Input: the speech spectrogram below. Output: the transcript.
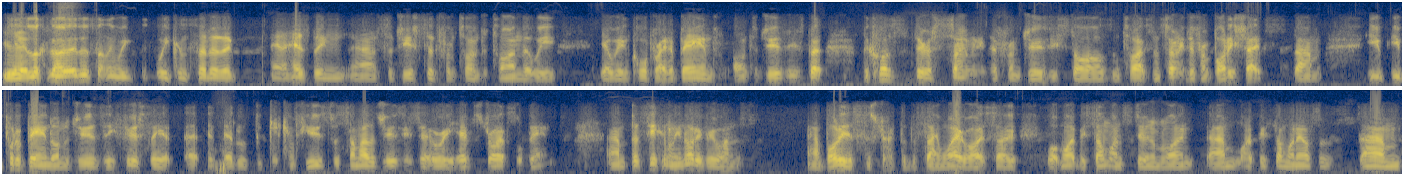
yeah, look, no, it is something we we considered, it, and it has been uh, suggested from time to time that we yeah we incorporate a band onto jerseys, but because there are so many different jersey styles and types and so many different body shapes. Um, you, you put a band on a jersey, firstly, it, it, it'll get confused with some other jerseys that already have stripes or bands. Um, but secondly, not everyone's uh, body is constructed the same way, right? So what might be someone's sternum line um, might be someone else's um,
